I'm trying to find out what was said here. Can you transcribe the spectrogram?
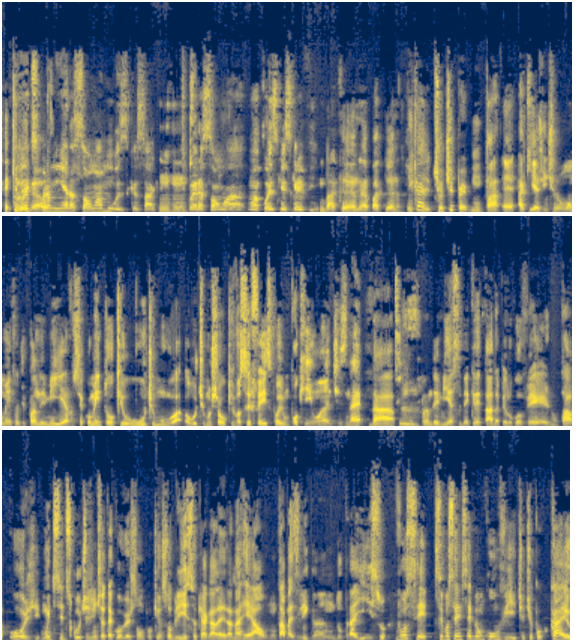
que Antes, legal. pra mim, era só uma música, sabe? Uhum. Tipo, era só uma, uma coisa que eu escrevi. Bacana, bacana. E, cara, deixa eu te perguntar. É, aqui, a gente num momento de pandemia, você comentou que o último, o último show que você fez foi um pouquinho antes, né? Da Sim. pandemia ser decretada pelo governo e tal. Hoje, muito se discute, a gente até conversou um pouquinho sobre isso, que a galera, na real, não tá mais ligando para isso. Você, se você receber um convite, tipo, Caio,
